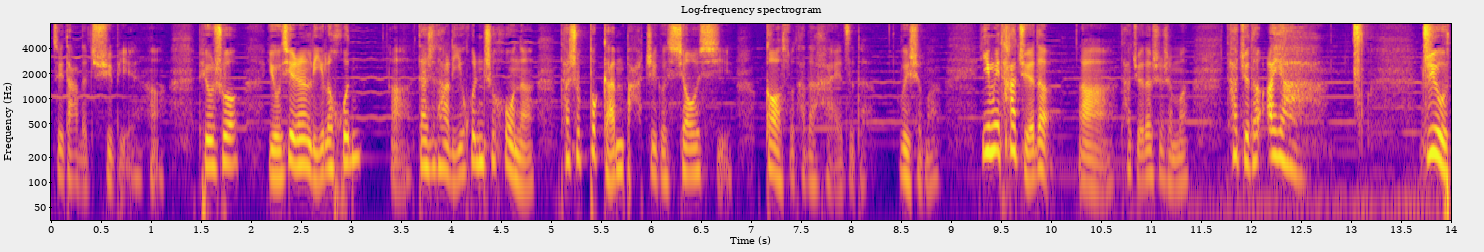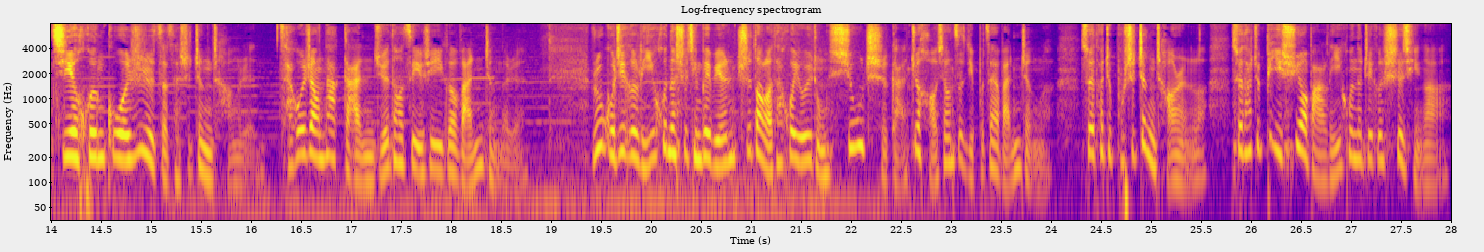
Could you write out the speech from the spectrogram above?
最大的区别哈。譬如说，有些人离了婚啊，但是他离婚之后呢，他是不敢把这个消息告诉他的孩子的。为什么？因为他觉得啊，他觉得是什么？他觉得，哎呀，只有结婚过日子才是正常人，才会让他感觉到自己是一个完整的人。如果这个离婚的事情被别人知道了，他会有一种羞耻感，就好像自己不再完整了，所以他就不是正常人了，所以他就必须要把离婚的这个事情啊，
